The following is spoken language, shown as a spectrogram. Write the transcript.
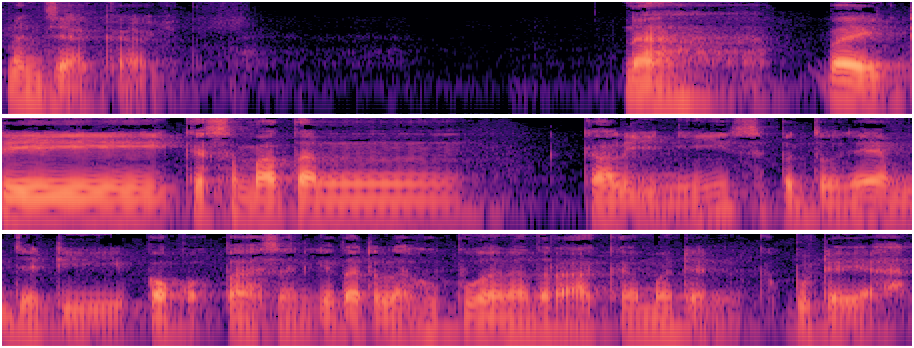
menjaga. Gitu. Nah, baik di kesempatan kali ini sebetulnya yang menjadi pokok bahasan kita adalah hubungan antara agama dan kebudayaan.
